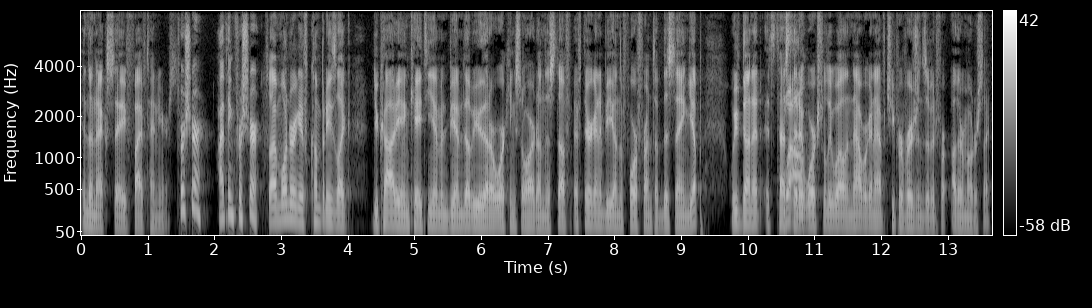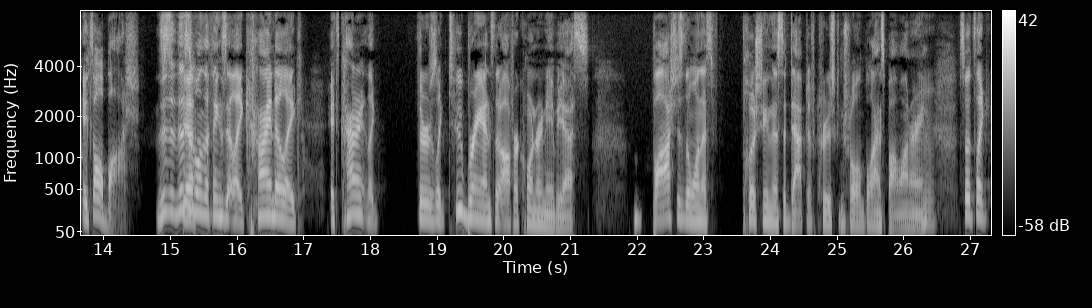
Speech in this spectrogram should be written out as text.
in the next say five ten years. for sure. I think for sure. So I'm wondering if companies like Ducati and KTM and BMW that are working so hard on this stuff, if they're going to be on the forefront of this, saying, "Yep, we've done it. It's tested. Well- it works really well, and now we're going to have cheaper versions of it for other motorcycles." It's all Bosch. This is this Yeah. is one of the things that like kind of like it's kind of like there's like two brands that offer cornering ABS. Bosch is the one that's pushing this adaptive cruise control and blind spot monitoring. Mm-hmm. So it's like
